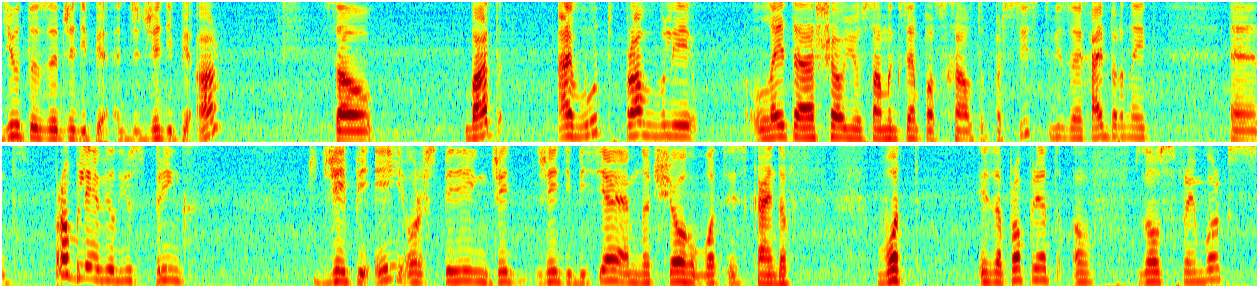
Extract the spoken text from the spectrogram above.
due to the GDP, GDPR so but I would probably later show you some examples how to persist with a Hibernate. And probably I will use Spring JPA or Spring J JDBC. I'm not sure what is kind of what is appropriate of those frameworks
